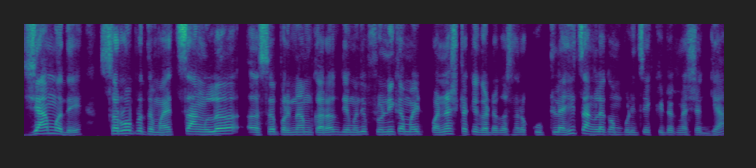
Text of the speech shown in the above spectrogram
ज्यामध्ये सर्वप्रथम आहे चांगलं असं परिणामकारक जे म्हणजे फ्लोनिकामाइट पन्नास टक्के घटक असणारं कुठल्याही चांगल्या कंपनीचं एक कीटकनाशक घ्या.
